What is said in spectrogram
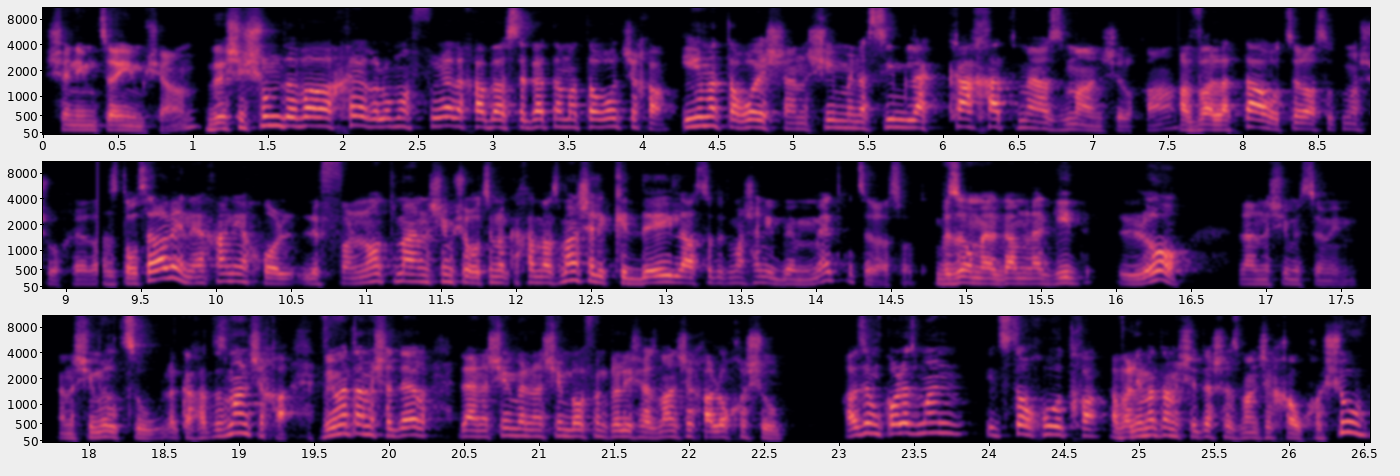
שנמצאים שם, וששום דבר אחר לא מפריע לך בהשגת המטרות שלך. אם אתה רואה שאנשים מנסים לקחת מהזמן שלך, אבל אתה רוצה לעשות משהו אחר, אז אתה רוצה להבין איך אני יכול לפנות מהאנשים שרוצים לקחת מהזמן שלי כדי לעשות את מה שאני באמת רוצה לעשות. וזה אומר גם להגיד לא. לאנשים מסוימים. אנשים ירצו לקחת את הזמן שלך. ואם אתה משדר לאנשים ולאנשים באופן כללי שהזמן שלך לא חשוב, אז הם כל הזמן יצטרכו אותך. אבל אם אתה משדר שהזמן שלך הוא חשוב,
